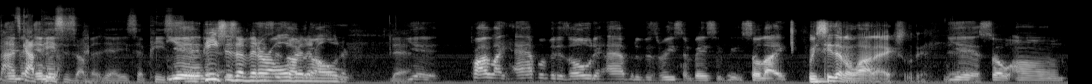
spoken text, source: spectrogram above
Nah, it's and- got and- pieces of it. Yeah, you said pieces. yeah, of it. Pieces of it are older than are older. Old. Yeah. Yeah, probably like half of it is old and half of it is recent, basically. So like. We see that a lot actually. Yeah. so um,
